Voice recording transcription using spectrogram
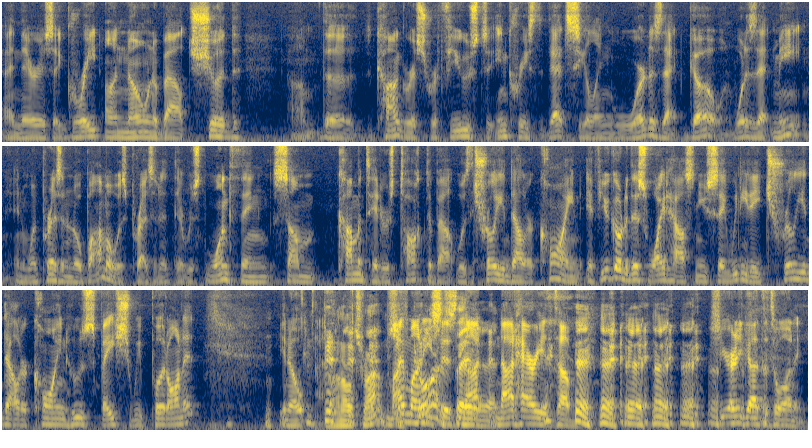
and there is a great unknown about should um, the Congress refused to increase the debt ceiling, where does that go and what does that mean? And when President Obama was president, there was one thing some commentators talked about was the trillion dollar coin. If you go to this White House and you say we need a trillion dollar coin, whose face should we put on it? You know, Donald Trump. My money says not, not Harriet Tubman. she already got the twenty.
